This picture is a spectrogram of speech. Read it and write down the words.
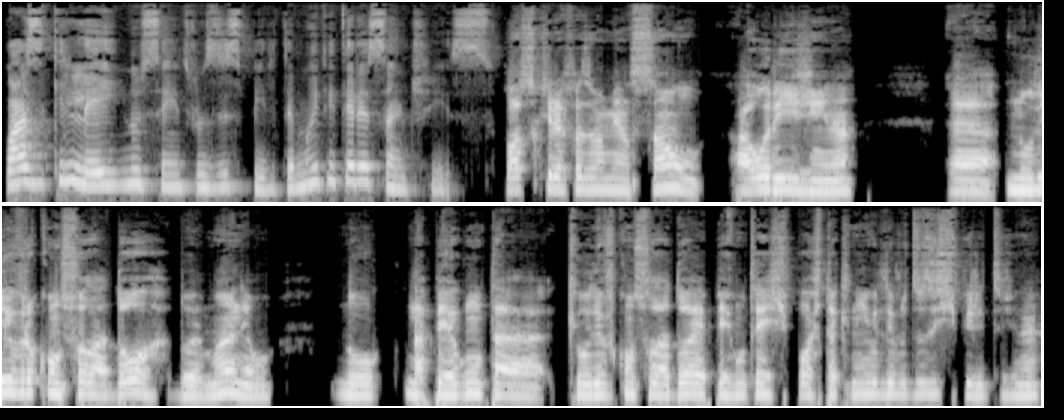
quase que lei nos centros espíritas. É muito interessante isso. Posso querer fazer uma menção à origem, né? É, no livro Consolador do Emmanuel, no, na pergunta que o livro Consolador é pergunta e resposta que nem o livro dos Espíritos, né?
